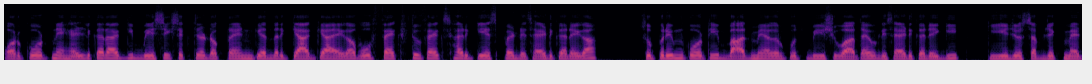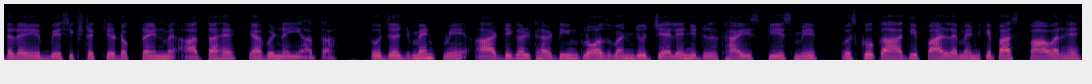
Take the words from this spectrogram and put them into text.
और कोर्ट ने हेल्ड करा कि बेसिक स्ट्रक्चर डॉक्ट्राइन के अंदर क्या क्या आएगा, वो फैक्ट्स टू फैक्ट्स हर केस पर डिसाइड करेगा। सुप्रीम कोर्ट ही बाद में अगर कुछ भी इशू आता है, वो डिसाइड करेगी कि ये जो सब्जेक्ट मैटर है, ये बेसिक स्ट्रक्चर डॉक्ट्राइन में आता है या फिर नहीं आता। तो जजमेंट में आर्टिकल थर्टीन क्लॉज वन जो चैलेंज था इस केस में उसको कहा कि पार्लियामेंट के पास पावर है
